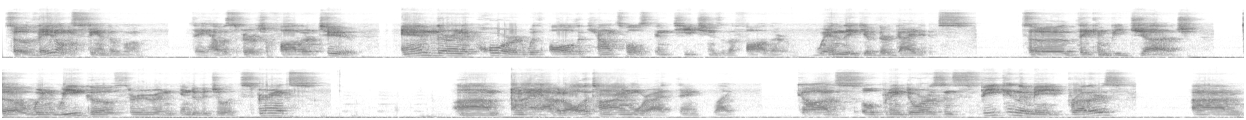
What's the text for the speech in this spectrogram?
So they don't stand alone. They have a spiritual father too. And they're in accord with all the counsels and teachings of the Father when they give their guidance. So they can be judged. So when we go through an individual experience, um, and I have it all the time where I think, like, God's opening doors and speaking to me, brothers um,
